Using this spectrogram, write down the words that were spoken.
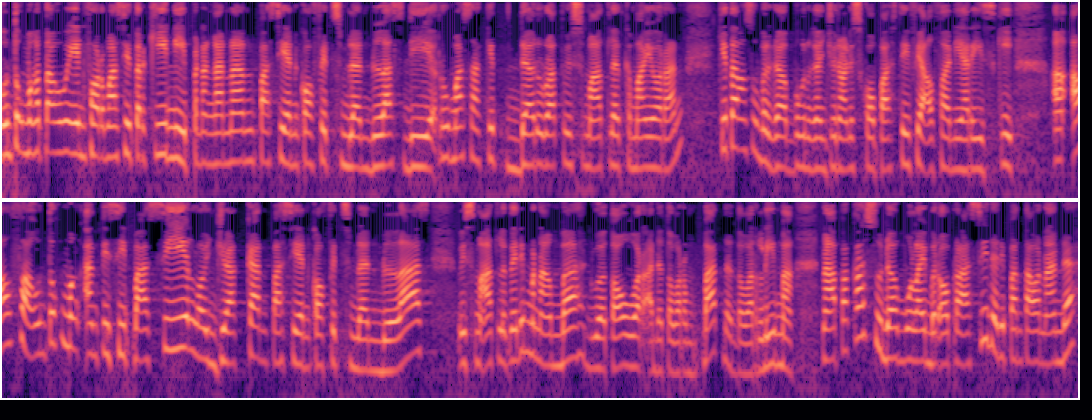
Untuk mengetahui informasi terkini penanganan pasien COVID-19 di Rumah Sakit Darurat Wisma Atlet Kemayoran, kita langsung bergabung dengan jurnalis Kompas TV Alfania Rizky. Uh, Alfa, untuk mengantisipasi lonjakan pasien COVID-19, Wisma Atlet ini menambah dua tower, ada tower 4 dan tower 5. Nah, apakah sudah mulai beroperasi dari pantauan Anda?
